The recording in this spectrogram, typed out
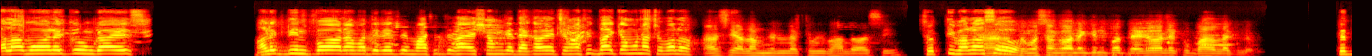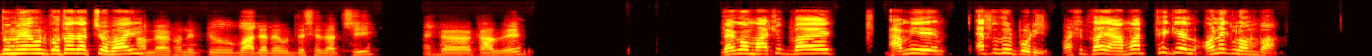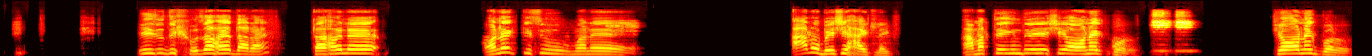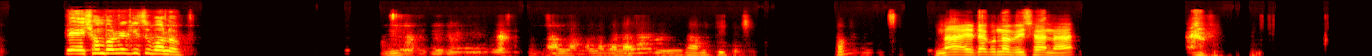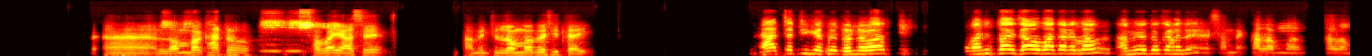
সালামু আলাইকুম গাইস অনেকদিন পর আমাদের এই যে মাসুদ ভাইয়ের সঙ্গে দেখা হয়েছে। মাসুদ ভাই কেমন আছো? বলো। আছি আলহামদুলিল্লাহ খুবই ভালো আছি। সত্যি ভালো আছো? হ্যাঁ, তোমার সঙ্গে অনেকদিন পর দেখা হলে খুব ভালো লাগল। তো তুমি এখন কোথায় যাচ্ছ ভাই? আমি এখন একটু বাজারের উদ্দেশ্যে যাচ্ছি একটা কাজে। দেখো মাসুদ ভাই আমি এত দূর পড়ি। মাসুদ ভাই আমার থেকে অনেক লম্বা। এই যদি সোজা হয়ে দাঁড়ায় তাহলে অনেক কিছু মানে আরও বেশি হাইট লাগবে। আমার থেকে কিন্তু সে অনেক বড়। সে অনেক বড়। তো এই সম্পর্কে কিছু বলো। না, এটা কোনো বিষয় না। লম্বা খাটো সবাই আছে। আমি একটু লম্বা বেশি, তাই। আচ্ছা ঠিক আছে ধন্যবাদ। মাসুদ ভাই যাও বাজারে যাও। আমিও দোকানে যাই। সামনে খালাম খালাম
